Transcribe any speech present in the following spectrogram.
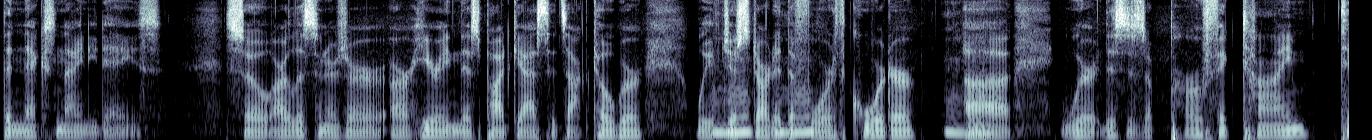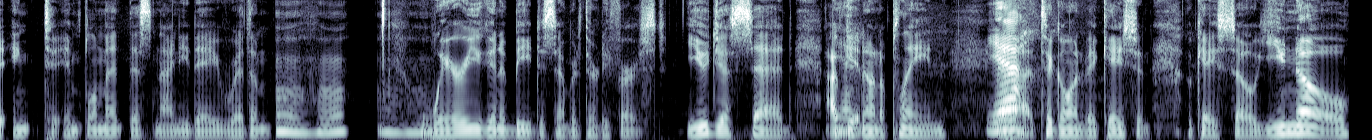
the next 90 days. So our listeners are, are hearing this podcast. It's October. We've just started the fourth quarter, uh, where this is a perfect time to in, to implement this 90 day rhythm. Where are you going to be December 31st? You just said I'm Yeah. getting on a plane Yeah. uh, to go on vacation. Okay, so you know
